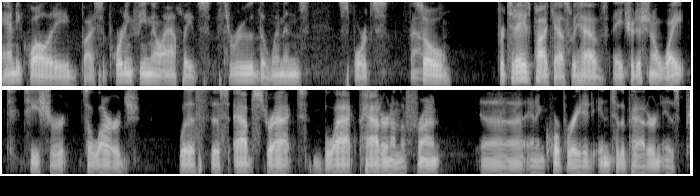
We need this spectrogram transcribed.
and equality by supporting female athletes through the Women's Sports Foundation. So, for today's podcast, we have a traditional white t shirt, it's a large, with this abstract black pattern on the front, uh, and incorporated into the pattern is P-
